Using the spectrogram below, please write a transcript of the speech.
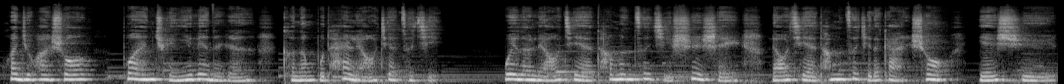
换句话说，不安全依恋的人可能不太了解自己。为了了解他们自己是谁，了解他们自己的感受，也许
